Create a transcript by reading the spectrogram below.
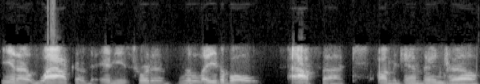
you know, lack of any sort of relatable affect on the campaign trail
